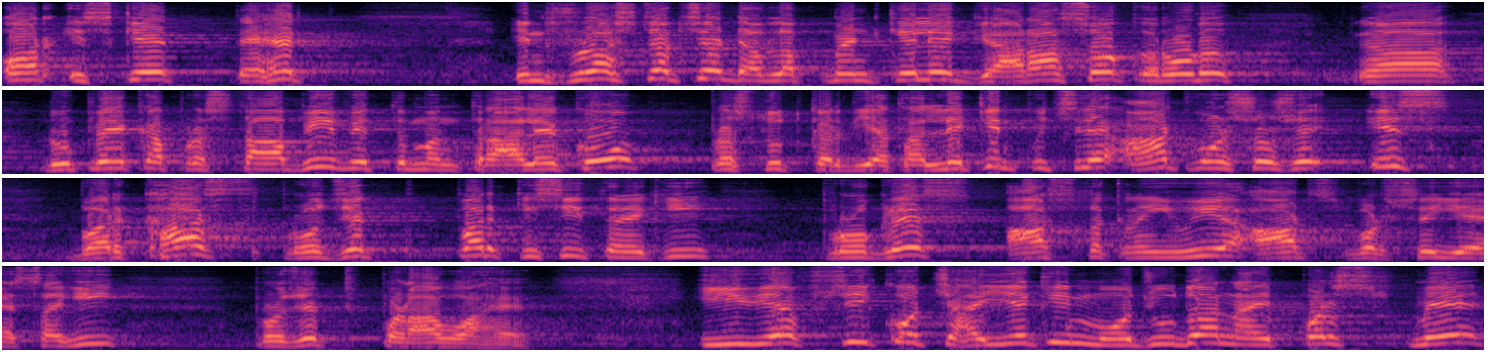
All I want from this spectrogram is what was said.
और इसके तहत इंफ्रास्ट्रक्चर डेवलपमेंट के लिए 1100 करोड़ रुपए का प्रस्ताव भी वित्त मंत्रालय को प्रस्तुत कर दिया था। लेकिन पिछले आठ वर्षों से इस बर्खास्त प्रोजेक्ट पर किसी तरह की प्रोग्रेस आज तक नहीं हुई है। आठ वर्ष से यह ऐसा ही प्रोजेक्ट पड़ा हुआ है। ईवीएफसी को चाहिए कि मौजूदा नाइपर्स में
